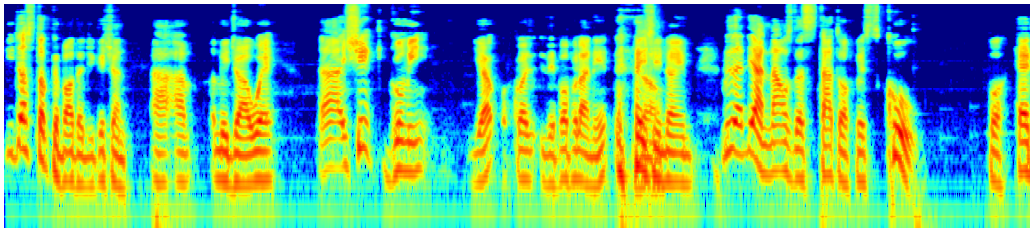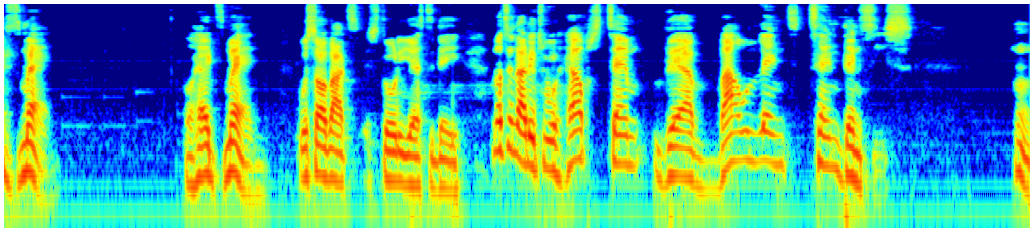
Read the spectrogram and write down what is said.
You just talked about education, uh, um, Major Awe. Uh, Sheikh Gumi, yep, of course, is a popular name. Yeah. you know him. Recently announced the start of a school for herdsmen. For herdsmen. We saw that story yesterday. Nothing that it will help stem their violent tendencies. Hmm.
